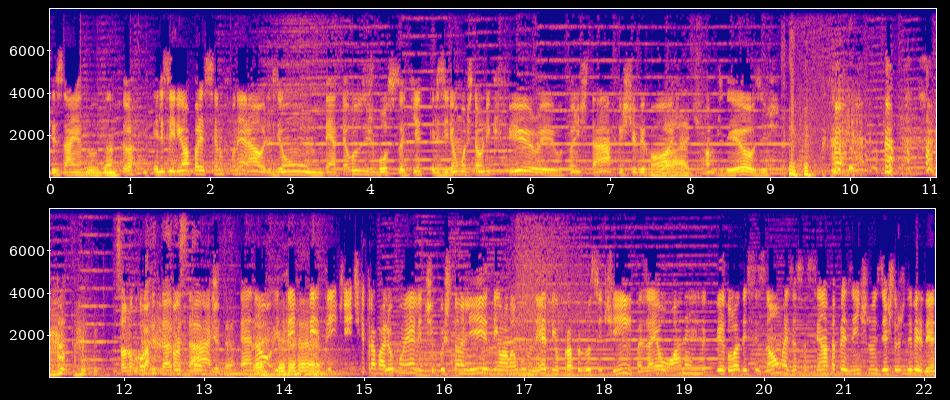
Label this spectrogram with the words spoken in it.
design do Dan Turpin, eles iriam aparecer no funeral, eles iam, tem até os esboços aqui, eles iriam mostrar o Nick Fury, o Tony Stark, o Steve Rogers, os novos deuses, Só não o convidaram o Stan Fantástico. né? É, não, e tem, tem- tem gente que trabalhou com ele, tipo o Stan Lee, tem o Alan Burnett, tem o próprio Bruce Timm, mas aí o Warner vetou a decisão, mas essa cena tá presente nos extras de DVD.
